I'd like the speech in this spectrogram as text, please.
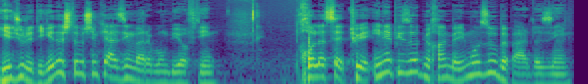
یه جور دیگه داشته باشیم که از این بر بوم بیفتیم. خلاصه توی این اپیزود می‌خوایم به این موضوع بپردازیم.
